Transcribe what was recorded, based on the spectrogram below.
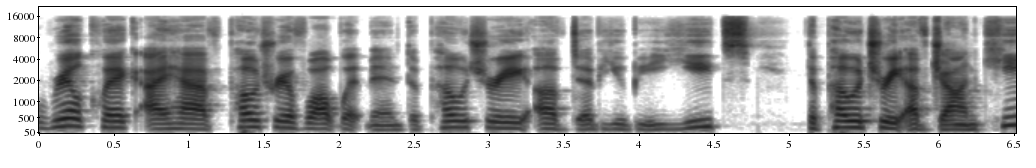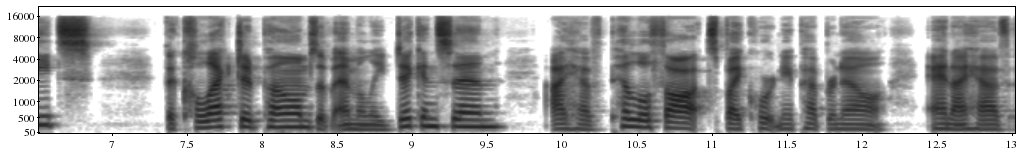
real quick. I have Poetry of Walt Whitman, The Poetry of W.B. Yeats, The Poetry of John Keats, The Collected Poems of Emily Dickinson. I have Pillow Thoughts by Courtney Peppernell, and I have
